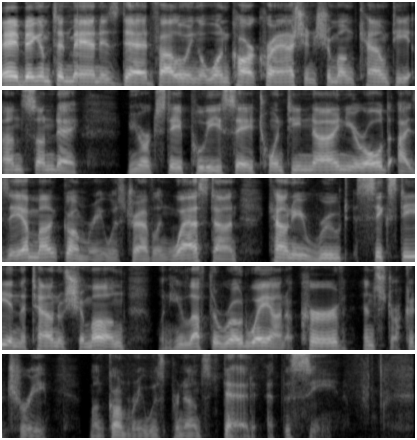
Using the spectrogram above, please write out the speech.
A Binghamton man is dead following a one car crash in Chemung County on Sunday. New York State Police say 29 year old Isaiah Montgomery was traveling west on County Route 60 in the town of Chemung when he left the roadway on a curve and struck a tree. Montgomery was pronounced dead at the scene.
